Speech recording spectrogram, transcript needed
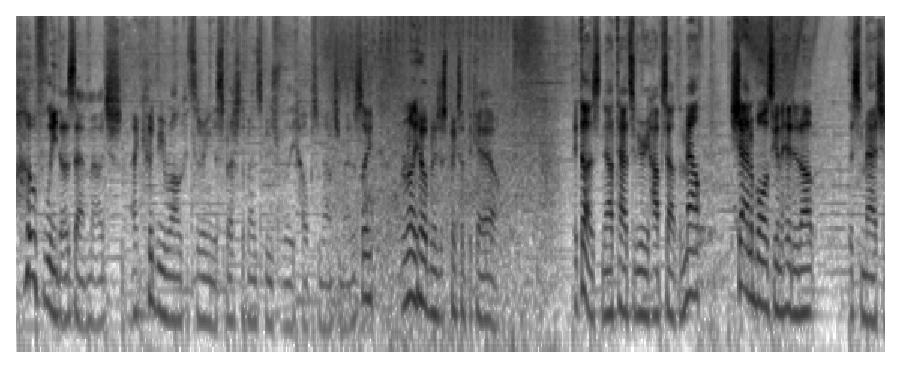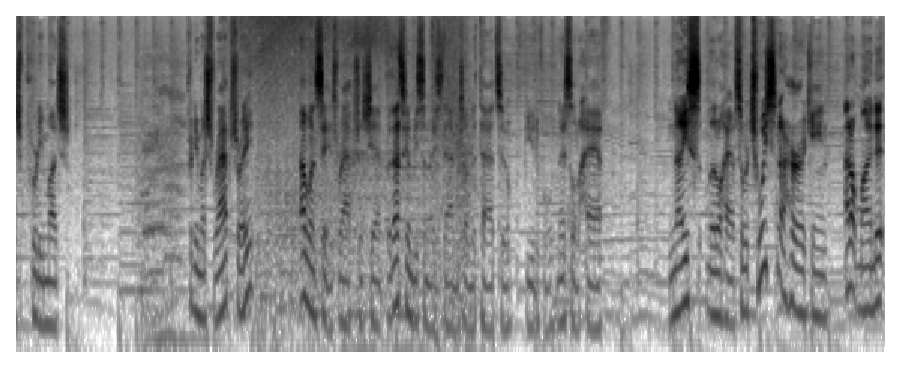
hopefully does that much. I could be wrong considering the special defense boost really helps him out tremendously. I'm really hoping it just picks up the KO. It does. Now Tatsugiri hops out the mouth. Shadow Ball is going to hit it up. This match is pretty much pretty much wraps, right? I wouldn't say it's wraps just yet, but that's going to be some nice damage on the Tatsu. Beautiful. Nice little half. Nice little half. So we're choosing a Hurricane. I don't mind it.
